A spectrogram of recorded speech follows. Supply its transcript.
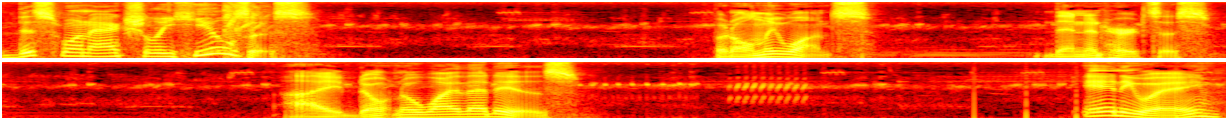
this one actually heals us. But only once. Then it hurts us. I don't know why that is. Anyway,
